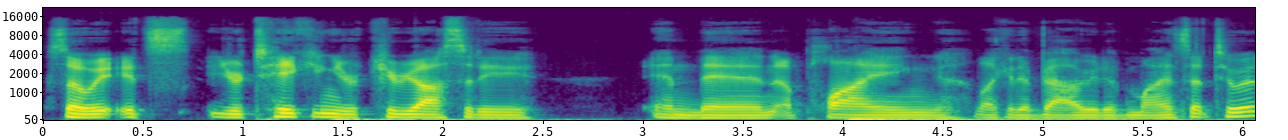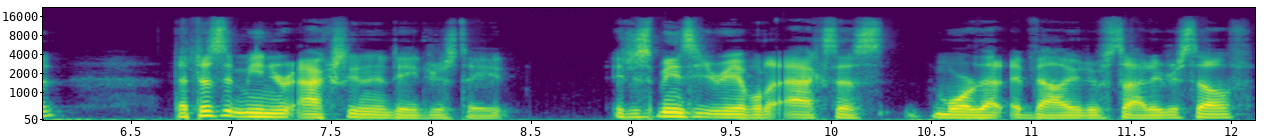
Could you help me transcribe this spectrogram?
So it's you're taking your curiosity and then applying like an evaluative mindset to it. That doesn't mean you're actually in a danger state. It just means that you're able to access more of that evaluative side of yourself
